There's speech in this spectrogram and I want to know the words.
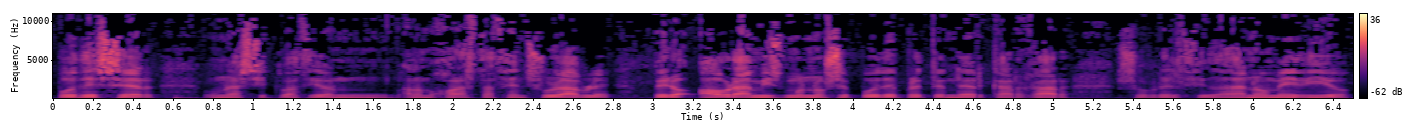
puede ser una situación a lo mejor hasta censurable, pero ahora mismo no se puede pretender cargar sobre el ciudadano medio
